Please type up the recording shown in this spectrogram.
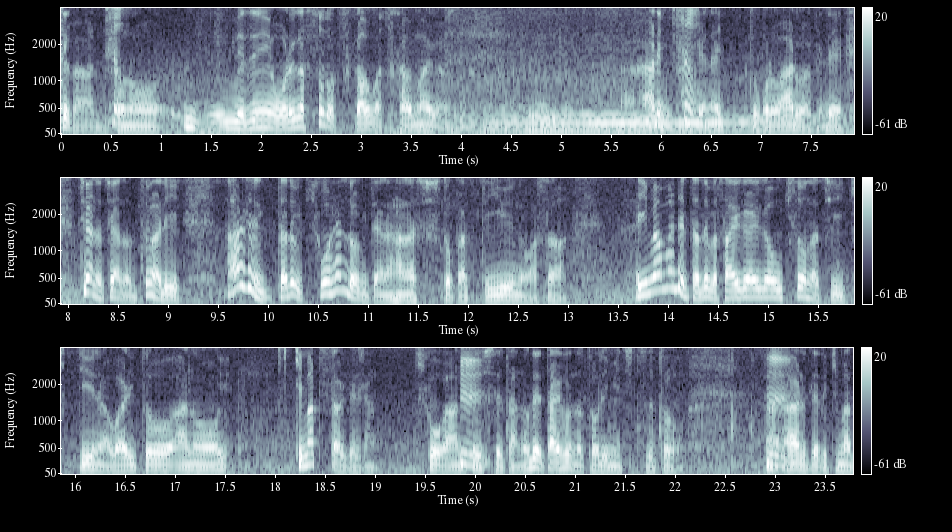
てかそうその別に俺がストロー使うが使う前がある意味関係ないところはあるわけで違うの違うのつまりある種例えば気候変動みたいな話とかっていうのはさ今まで例えば災害が起きそうな地域っていうのは割とあの決まってたわけじゃん。気候が安定してたので、台風の通り道っつうと、あうん。ある程度決まっ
